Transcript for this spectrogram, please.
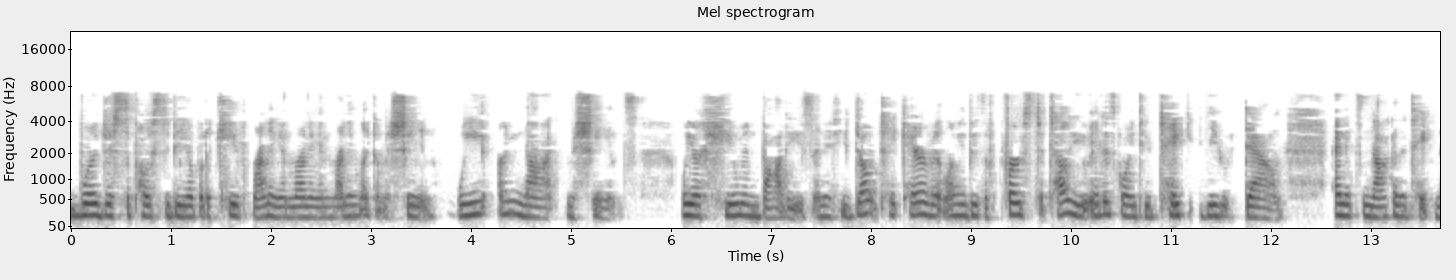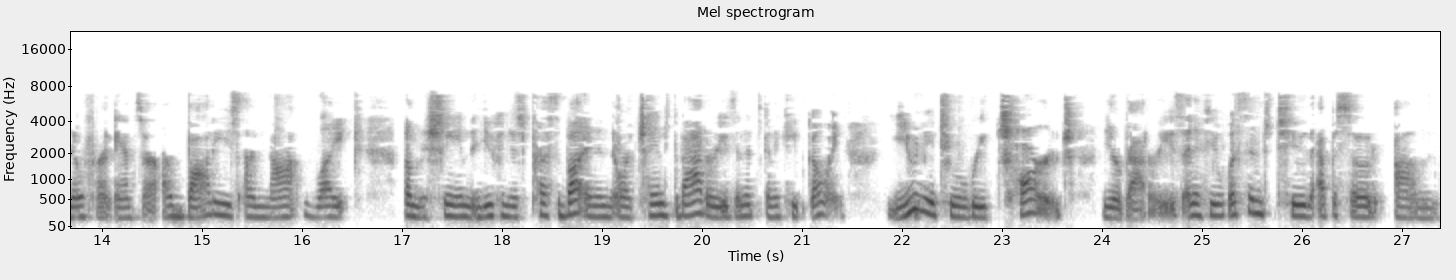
we're just supposed to be able to keep running and running and running like a machine. We are not machines. We are human bodies, and if you don't take care of it, let me be the first to tell you, it is going to take you down. And it's not going to take no for an answer. Our bodies are not like a machine that you can just press a button or change the batteries and it's going to keep going. You need to recharge your batteries. And if you listened to the episode um,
